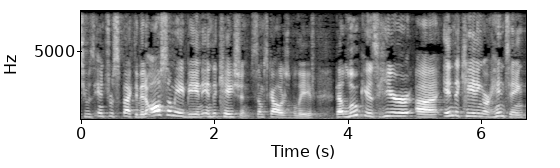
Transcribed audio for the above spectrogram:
she was introspective. It also may be an indication, some scholars believe, that Luke is here uh, indicating or hinting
